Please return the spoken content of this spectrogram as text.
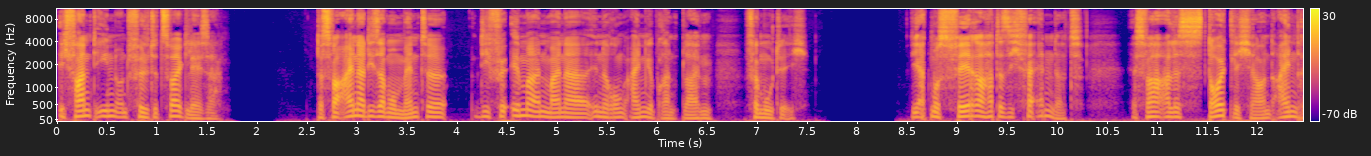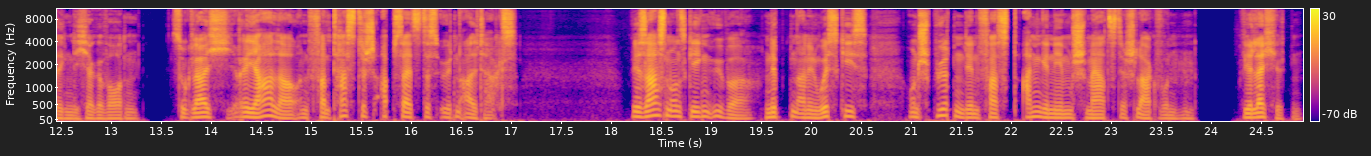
Ich fand ihn und füllte zwei Gläser. Das war einer dieser Momente, die für immer in meiner Erinnerung eingebrannt bleiben, vermute ich. Die Atmosphäre hatte sich verändert. Es war alles deutlicher und eindringlicher geworden, zugleich realer und fantastisch abseits des öden Alltags. Wir saßen uns gegenüber, nippten an den Whiskys und spürten den fast angenehmen Schmerz der Schlagwunden. Wir lächelten.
